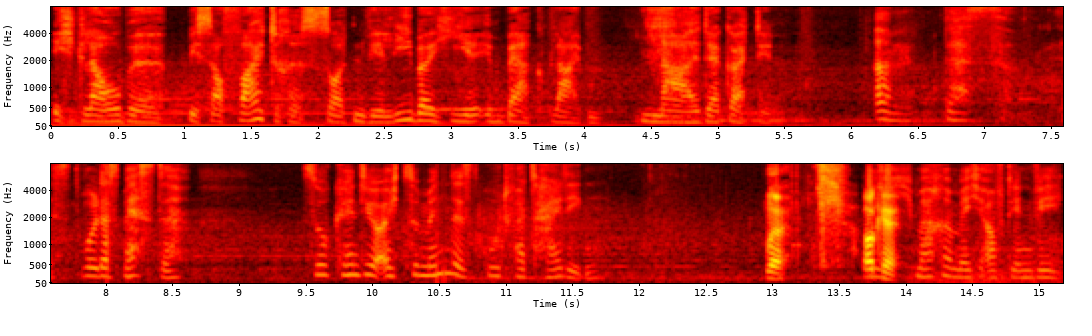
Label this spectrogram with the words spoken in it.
Ich glaube, bis auf weiteres sollten wir lieber hier im Berg bleiben, nahe der Göttin. Ähm, das ist wohl das Beste. So könnt ihr euch zumindest gut verteidigen. Na, okay. Ich mache mich auf den Weg.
